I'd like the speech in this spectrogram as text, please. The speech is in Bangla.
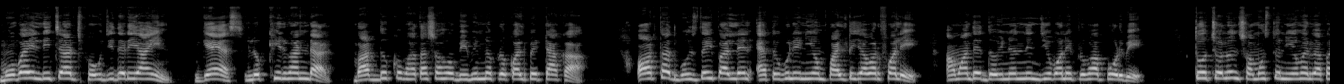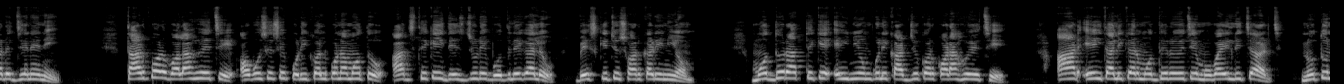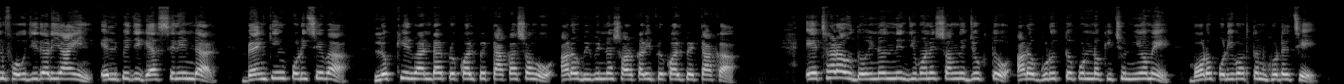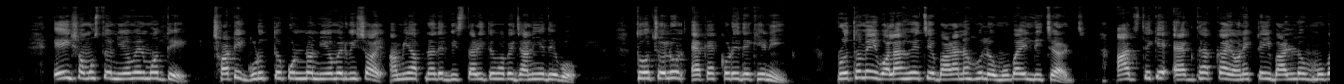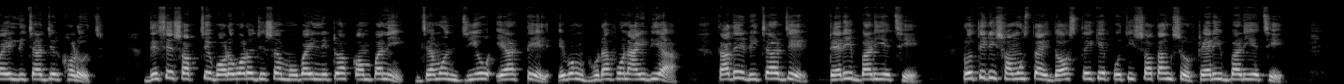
মোবাইল রিচার্জ ফৌজিদারি আইন, গ্যাস, লক্ষ্মীর ভাণ্ডার, বার্ধক্য ভাতাসহ বিভিন্ন প্রকল্পের টাকা। অর্থাৎ বুঝতেই পারলেন এতগুলি নিয়ম পাল্টে যাওয়ার ফলে আমাদের দৈনন্দিন জীবনে প্রভাব পড়বে। তো চলুন সমস্ত নিয়মের ব্যাপারে জেনে নিই। তারপর বলা হয়েছে, অবশেষে পরিকল্পনা মতো আজ থেকেই দেশ জুড়ে বদলে গেল বেশ কিছু সরকারি নিয়ম। মধ্যরাত থেকে এই নিয়মগুলি কার্যকর করা হয়েছে। আর এই তালিকার মধ্যে রয়েছে মোবাইল রিচার্জ, নতুন ফৌজিদারি আইন, এলপিজি গ্যাস সিলিন্ডার ব্যাংকিং পরিষেবা, লক্ষ্মীর ভাণ্ডার প্রকল্পের টাকা সহ আরও বিভিন্ন সরকারি প্রকল্পের টাকা। এছাড়াও দৈনন্দিন জীবনের সঙ্গে যুক্ত আরও গুরুত্বপূর্ণ কিছু নিয়মে বড় পরিবর্তন ঘটেছে। এই সমস্ত নিয়মের মধ্যে ছটি গুরুত্বপূর্ণ নিয়মের বিষয় আমি আপনাদের বিস্তারিতভাবে জানিয়ে দেব। তো চলুন এক এক করে দেখে নিই। প্রথমেই বলা হয়েছে বাড়ানো হলো মোবাইল রিচার্জ। আজ থেকে এক ধাক্কায় অনেকটাই বাড়ল মোবাইল রিচার্জের খরচ। দেশে সবচেয়ে বড় বড় যেসব মোবাইল নেটওয়ার্ক কোম্পানি, যেমন জিও, এয়ারটেল এবং ভোডাফোন আইডিয়া, তাদের রিচার্জের ট্যারিফ বাড়িয়েছে। প্রতিটি সংস্থায় দশ থেকে পঁচিশ শতাংশ ট্যারিফ বাড়িয়েছে।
